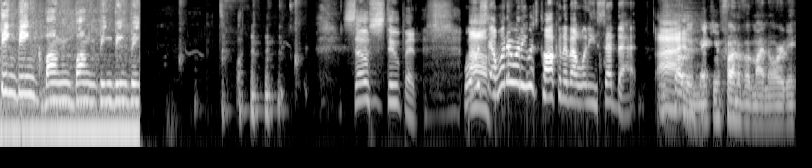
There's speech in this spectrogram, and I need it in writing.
Bing, bing, bong, bong, bing, bing, bing. So stupid. What was, Oh. I wonder what he was talking about when he said that. Probably I making fun of a minority.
